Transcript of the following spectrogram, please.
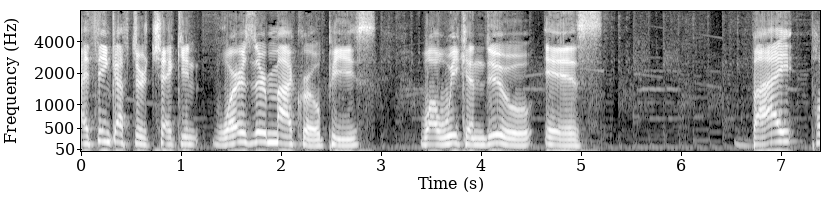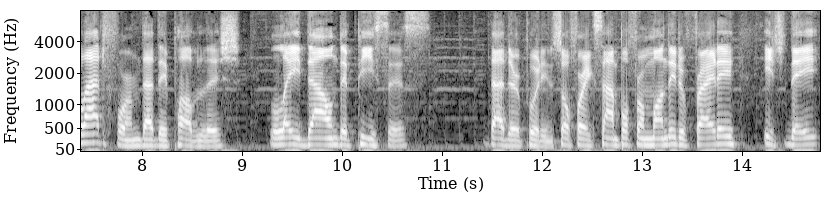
I think after checking where's their macro piece, what we can do is by platform that they publish, lay down the pieces that they're putting. So, for example, from Monday to Friday, each day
